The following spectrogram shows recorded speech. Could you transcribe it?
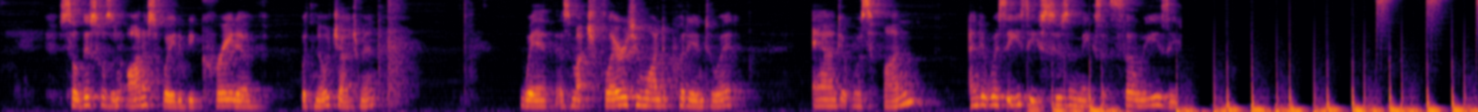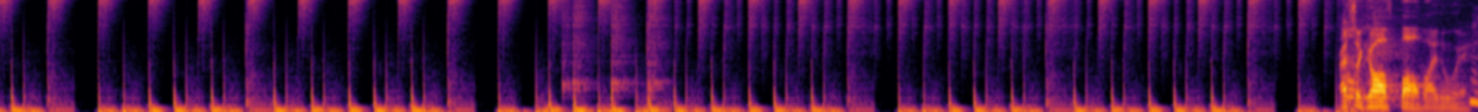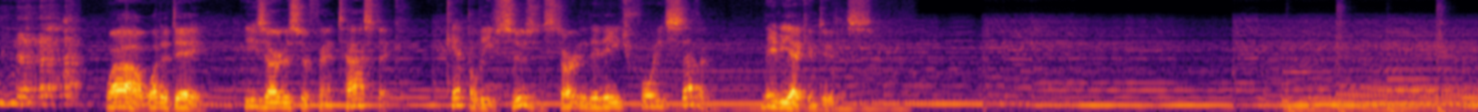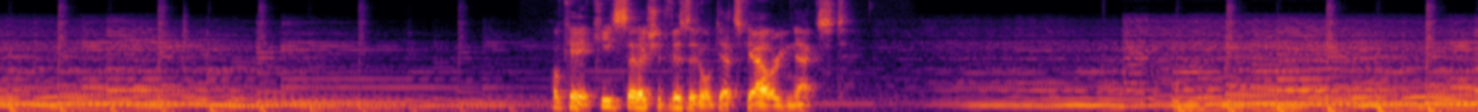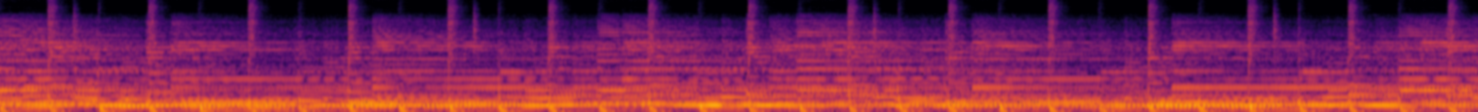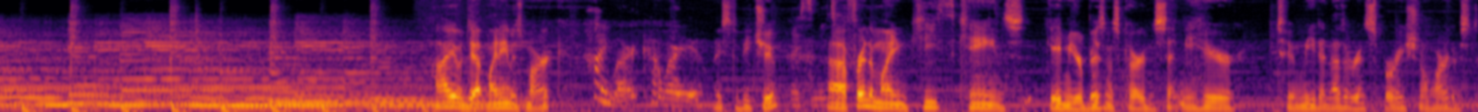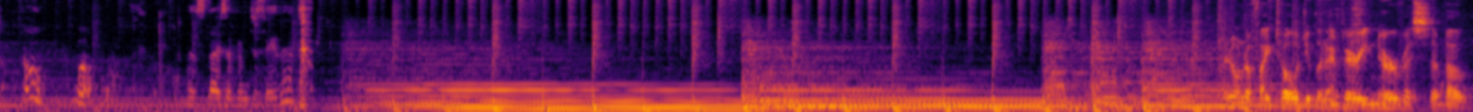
So, this was an honest way to be creative with no judgment, with as much flair as you wanted to put into it. And it was fun and it was easy. Susan makes it so easy. That's a golf ball, by the way. wow, what a day. These artists are fantastic. I can't believe Susan started at age 47. Maybe I can do this. Okay, Keith said I should visit Odette's gallery next. Hi, Odette. My name is Mark. Hi, Mark. How are you? Nice to meet you. Nice to meet Uh, you. a friend of mine, Keith Cains, gave me your business card and sent me here to meet another inspirational artist. Oh, well, that's nice of him to say that. I don't know if I told you, but I'm very nervous about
